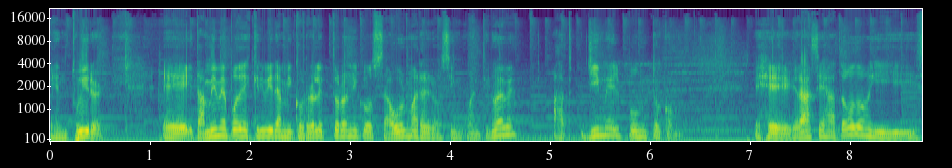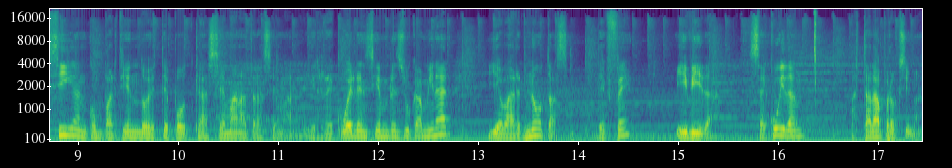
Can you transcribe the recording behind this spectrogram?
en Twitter. Eh, también me puede escribir a mi correo electrónico saulmarrero59 at. Eh, gracias a todos y sigan compartiendo este podcast semana tras semana. Y recuerden siempre en su caminar llevar notas de fe y vida. Se cuidan. Hasta la próxima.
